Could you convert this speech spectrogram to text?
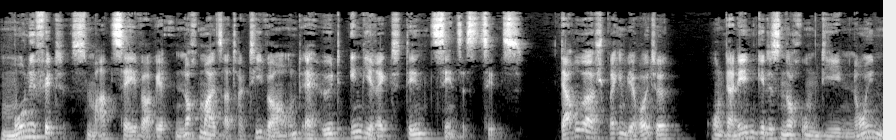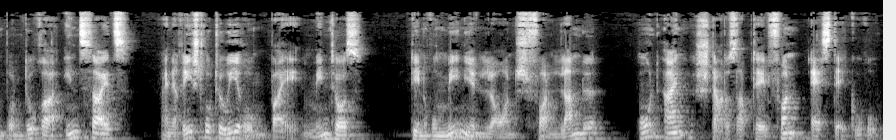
Monefit Smart Saver wird nochmals attraktiver und erhöht indirekt den Zinseszins. Darüber sprechen wir heute und daneben geht es noch um die neuen Bondora Insights, eine Restrukturierung bei Mintos, den Rumänien-Launch von Lande und ein Status-Update von Estate Guru.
